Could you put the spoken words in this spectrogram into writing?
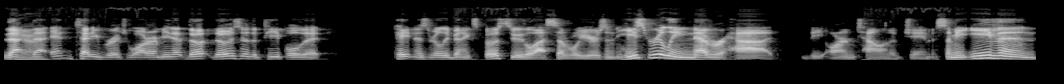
that yeah. that and Teddy Bridgewater. I mean, th- those are the people that Payton has really been exposed to the last several years, and he's really never had the arm talent of Jameis. I mean, even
